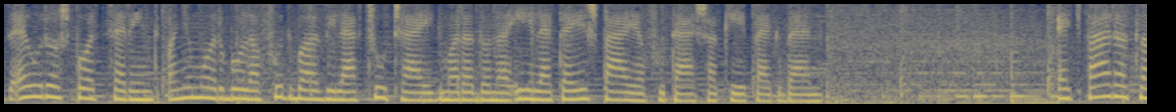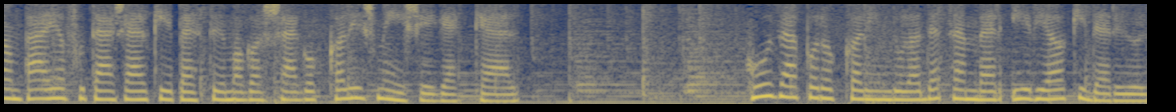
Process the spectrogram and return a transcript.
Az Eurosport szerint a nyomorból a futballvilág csúcsáig Maradona élete és pályafutása képekben. Egy páratlan pályafutás elképesztő magasságokkal és mélységekkel. Hózáporokkal indul a december, írja a kiderül.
